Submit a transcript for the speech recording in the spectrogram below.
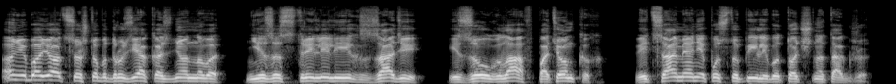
Они боятся, чтобы друзья казненного не застрелили их сзади, из-за угла, в потемках, ведь сами они поступили бы точно так же.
